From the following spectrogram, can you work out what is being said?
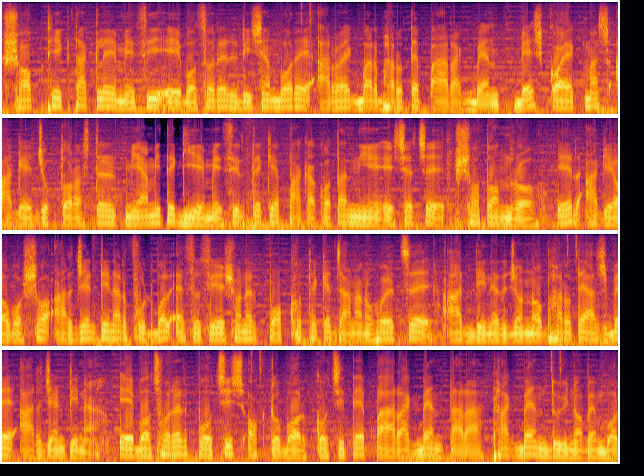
সব ঠিক থাকলে মেসি এই বছরের ডিসেম্বরে আরও একবার ভারতে পা রাখবেন। বেশ কয়েক মাস আগে যুক্তরাষ্ট্রের মিয়ামিতে গিয়ে মেসির থেকে পাকা কথা নিয়ে এসেছে স্বতন্ত্র। এর আগে অবশ্য আর্জেন্টিনার ফুটবল অ্যাসোসিয়েশনের পক্ষ থেকে জানানো হয়েছে, আট দিনের জন্য ভারতে আসবে আর্জেন্টিনা। এ বছরের পঁচিশ অক্টোবর কোচিতে পা রাখবেন তারা। থাকবেন দুই নভেম্বর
